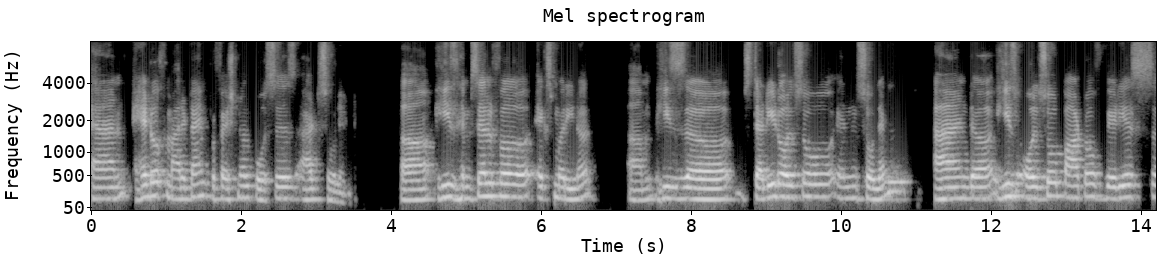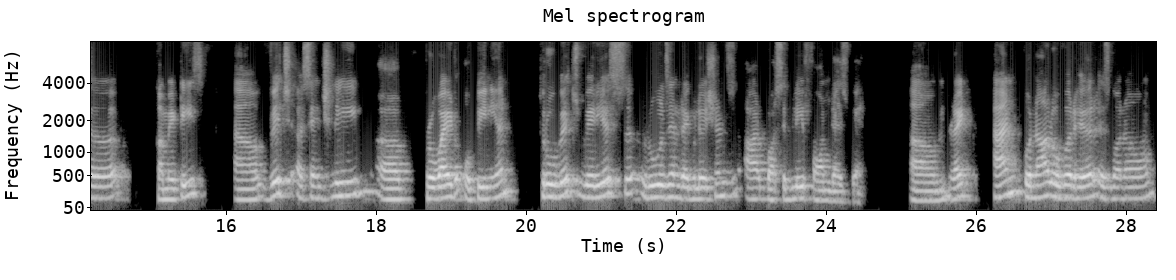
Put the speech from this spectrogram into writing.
and head of maritime professional courses at Solent. Uh, he's himself a ex-mariner. Um, he's uh, studied also in Solent and uh, he's also part of various uh, committees uh, which essentially uh, provide opinion through which various rules and regulations are possibly formed as well. Um, right? And Kunal over here is going to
